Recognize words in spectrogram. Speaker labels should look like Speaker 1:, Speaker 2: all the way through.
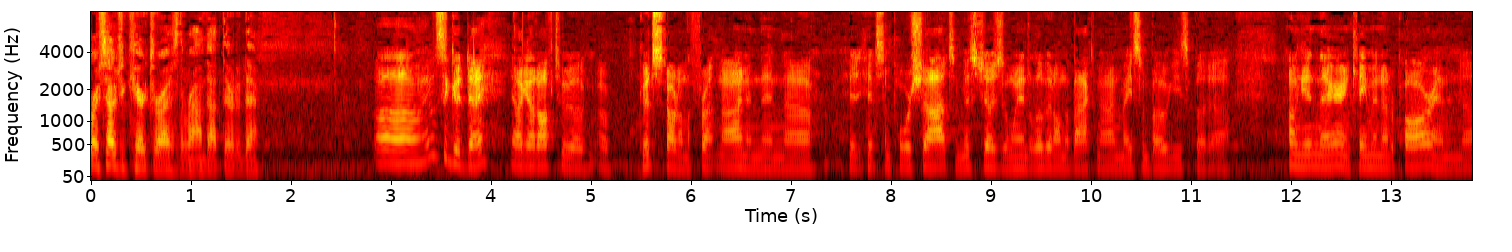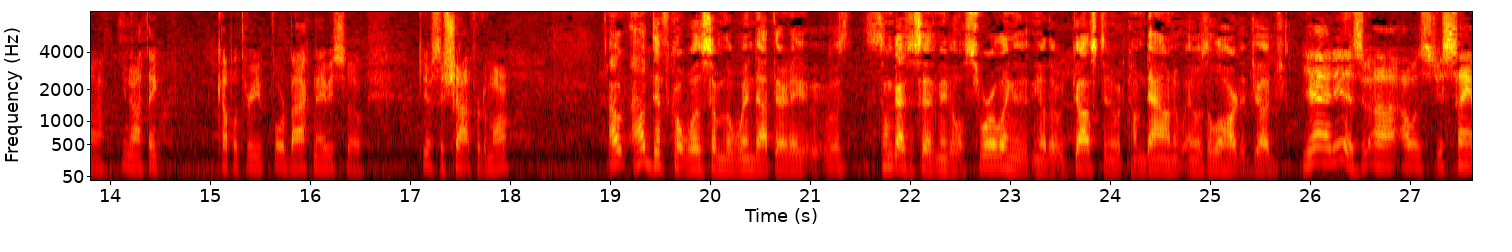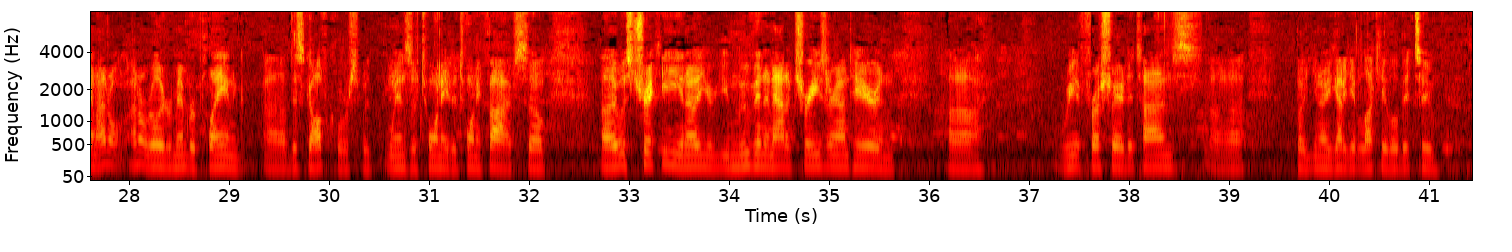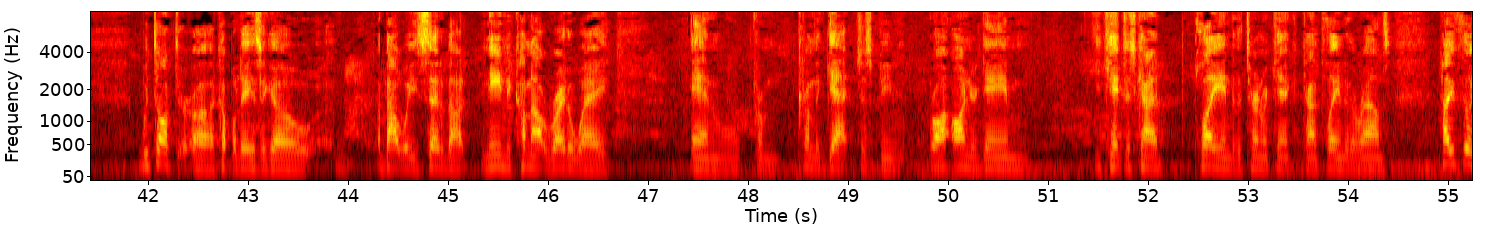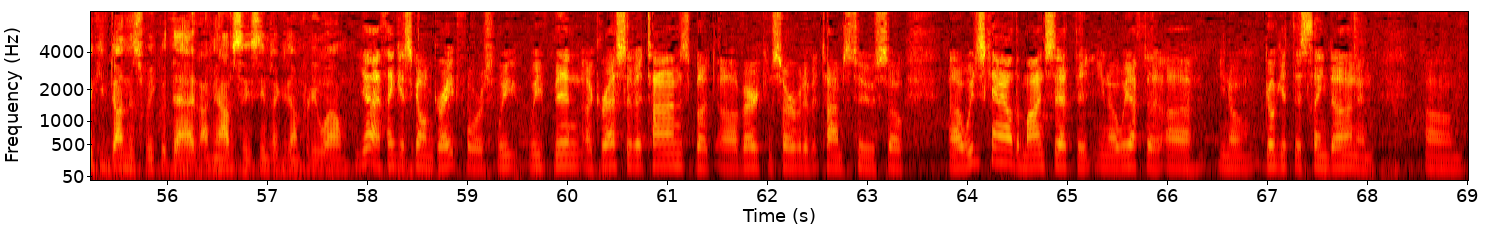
Speaker 1: Brice, how would you characterize the round out there today?
Speaker 2: Uh, it was a good day. I got off to a, a good start on the front nine, and then uh, hit, hit some poor shots and misjudged the wind a little bit on the back nine, made some bogeys, but uh, hung in there and came in under par. And uh, you know, I think a couple, three, four back maybe. So give us a shot for tomorrow.
Speaker 1: How, how difficult was some of the wind out there today? It was some guys have said maybe a little swirling, you know, there would gust and it would come down. and It was a little hard to judge.
Speaker 2: Yeah, it is. Uh, I was just saying, I don't, I don't really remember playing uh, this golf course with winds of 20 to 25. So uh, it was tricky. You know, you, you move in and out of trees around here, and uh, we get frustrated at times. Uh, but you know, you got to get lucky a little bit too.
Speaker 1: We talked uh, a couple days ago about what you said about needing to come out right away and from from the get just be on your game. You can't just kind of play into the tournament, can't kind of play into the rounds. How do you feel like you've done this week with that? I mean, obviously, it seems like you've done pretty well.
Speaker 2: Yeah, I think it's gone great for us. We we've been aggressive at times, but uh, very conservative at times too. So uh, we just came out with the mindset that you know we have to uh, you know go get this thing done, and um,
